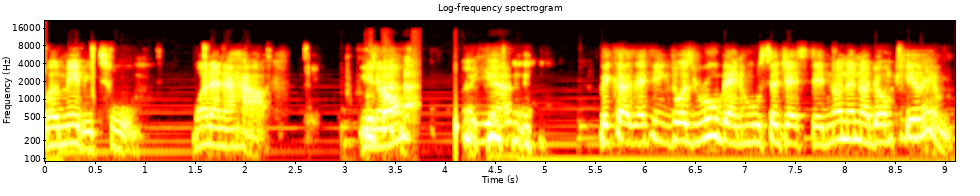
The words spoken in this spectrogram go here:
Well, maybe two, one and a half. You know? yeah. because I think it was Reuben who suggested, no, no, no, don't kill him.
